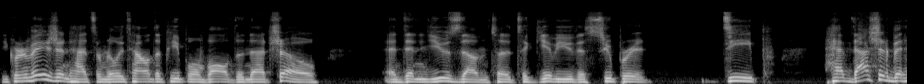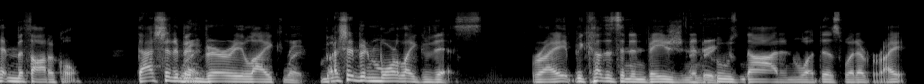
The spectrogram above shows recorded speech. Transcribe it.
Secret Invasion had some really talented people involved in that show and didn't use them to to give you this super deep have that should have been methodical. That should have been Right. very like Right. that should have been more like this, right? Because it's an invasion and who's not and what this, whatever, right?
